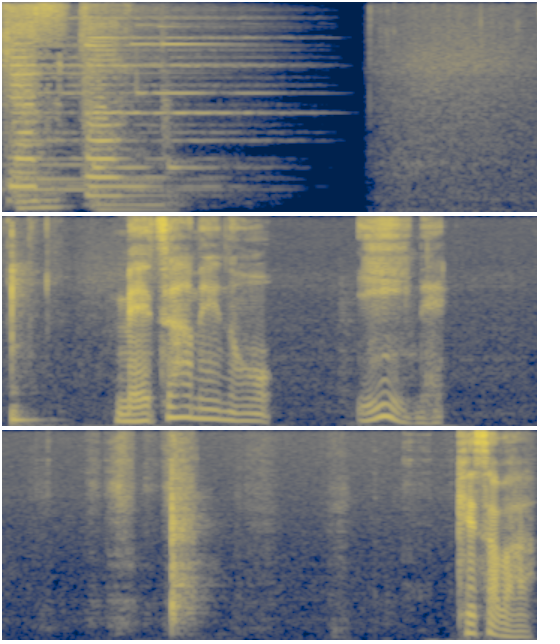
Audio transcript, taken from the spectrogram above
キャスト。目覚めのいいね。今朝は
